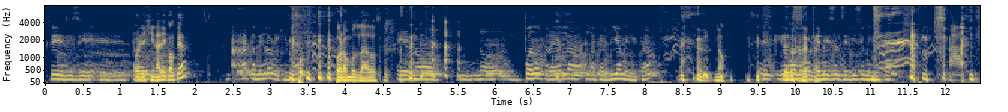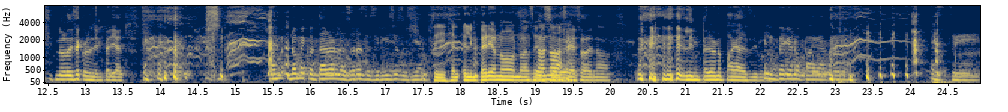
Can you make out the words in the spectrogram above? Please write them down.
sí, sí, sí. eh, ¿Original y copia? Ah, también la original. por ambos lados. Eh, no, no. ¿Puedo traer la, la cartilla militar? no. Eh, bueno, 60. porque no hice el servicio militar. Ay, no lo hice con el imperial. No, me- no me contaron las horas de servicio social. Sí, el, el imperio no, no hace No, eso. no hace güey. eso, no. el imperio no paga así. El imperio no paga. Pero, este.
